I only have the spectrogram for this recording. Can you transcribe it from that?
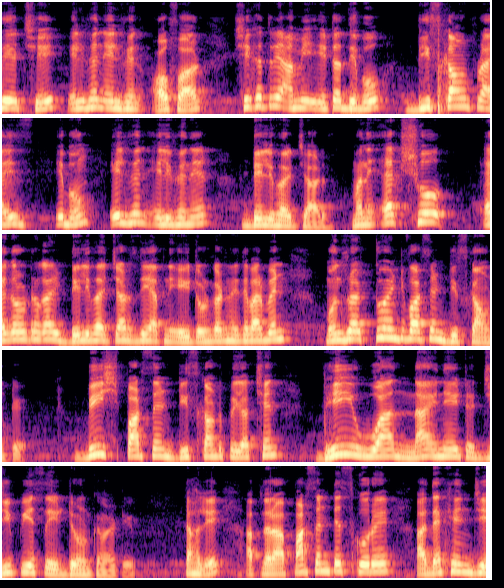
দিয়েছে এলিভেন এলিভেন অফার, সেক্ষেত্রে আমি এটা দেব ডিসকাউন্ট প্রাইস এবং এলিভেন এলিভেনের ডেলিভারি চার্জ মানে একশো এগারো টাকায় ডেলিভারি চার্জ দিয়ে আপনি এই ড্রোন কার্ডটা নিতে পারবেন। বন্ধুরা টোয়েন্টি পার্সেন্ট ডিসকাউন্টে বিশ পার্সেন্ট ডিসকাউন্ট পেয়ে যাচ্ছেন V one nine eight GPS এই ড্রোন ক্যামেরাটি তাহলে আপনারা পার্সেন্টেজ করে আহ, দেখেন যে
